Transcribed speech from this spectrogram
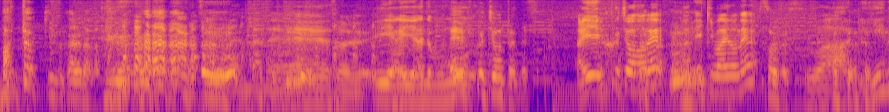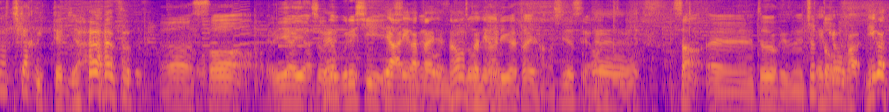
全く気づかれなかった。そうなんだね。いやいやでももう。永福町店ですあ永福町のね駅前のね。そうです。うわ家の近く行ってんじゃん。そうです。ああそう。いやいやそれでも嬉しいですいやありがたいです。本当にありがたい話ですよ、えー。さあ、えーというわけでねちょっと。え今日が2月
